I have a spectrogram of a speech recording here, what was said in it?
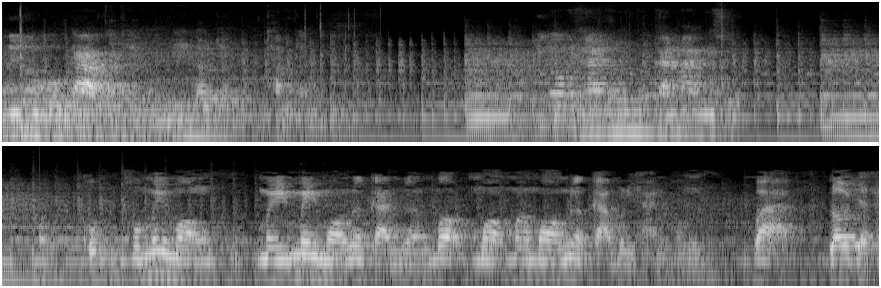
หนึ่งหกเก้ากับถนนนี้เราจะทำทัน องประชาชนต้องการมากที่สุดผมผมไม่มองไม่ไม่มองเรื่องการเมืองมองมองมามองเรื่องการบริหารของว่าเราจะท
